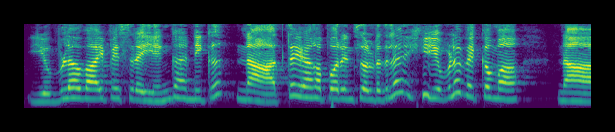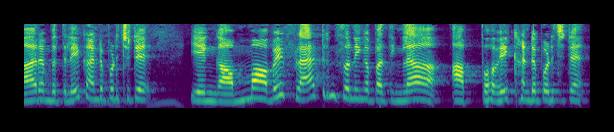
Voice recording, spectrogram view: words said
எவ்வளவு வாய் பேசுற எங்க அன்னிக்கு நான் அத்தையாக போறேன்னு சொல்றதுல எவ்வளவு வெக்கமா? நான் ஆரம்பத்திலே கண்டுபிடிச்சிட்டேன். எங்க அம்மாவே ஃபிளாட்னு சொன்னீங்க பாத்தீங்களா? அப்பவே கண்டுபிடிச்சிட்டேன்.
